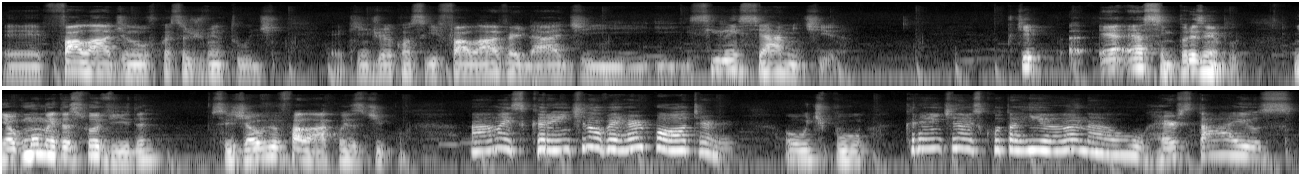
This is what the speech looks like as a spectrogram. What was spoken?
é, falar de novo com essa juventude. É, que a gente vai conseguir falar a verdade e, e silenciar a mentira. Porque é, é, assim, por exemplo, em algum momento da sua vida, você já ouviu falar coisas tipo: Ah, mas crente não vê Harry Potter. Ou tipo, crente não escuta Rihanna, ou hairstyles.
